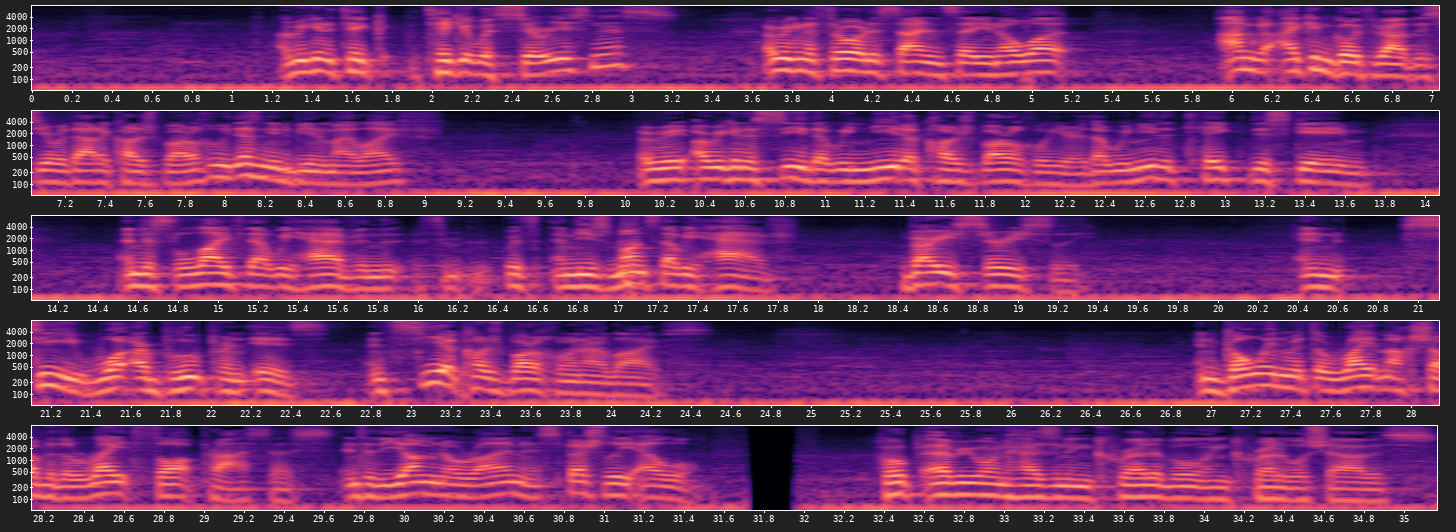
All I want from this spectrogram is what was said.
Are we going to take, take it with seriousness? Are we going to throw it aside and say, you know what? I'm, I can go throughout this year without a Kadosh Baruch Hu. He doesn't need to be in my life. Are we, are we going to see that we need a Kadosh Baruch Hu here? That we need to take this game and this life that we have in the, with, and these months that we have very seriously and see what our blueprint is and see a Kadosh Baruch Hu in our lives and go in with the right machshava, the right thought process into the Yom Noraim and especially Elul. Hope everyone has an incredible, incredible Shabbos.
